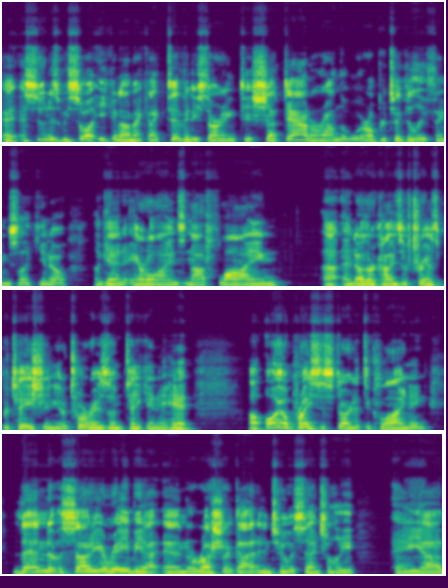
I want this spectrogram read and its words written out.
as soon as we saw economic activity starting to shut down around the world, particularly things like you know again airlines not flying uh, and other kinds of transportation, you know tourism taking a hit, uh, oil prices started declining. Then Saudi Arabia and Russia got into essentially a, uh,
